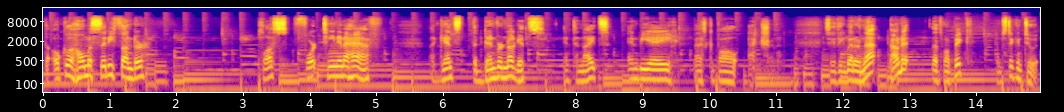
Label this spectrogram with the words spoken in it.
the Oklahoma City Thunder plus 14 and a half against the Denver Nuggets in tonight's NBA basketball action. See anything better than that? Pound it. That's my pick. I'm sticking to it.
